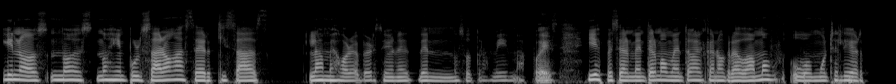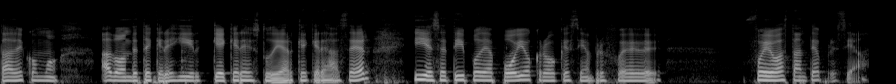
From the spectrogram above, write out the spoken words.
y nos, nos, nos impulsaron a ser quizás las mejores versiones de nosotros mismas, pues, y especialmente el momento en el que nos graduamos hubo muchas libertades como a dónde te quieres ir, qué quieres estudiar, qué quieres hacer. Y ese tipo de apoyo creo que siempre fue, fue bastante apreciado.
